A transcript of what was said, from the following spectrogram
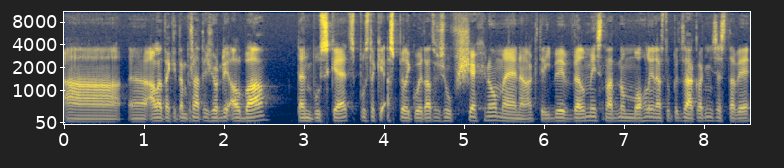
A, uh, ale taky tam pořád je Jordi Alba, ten Busquets, plus taky Aspilicueta, což jsou všechno jména, které by velmi snadno mohly nastoupit v základní sestavě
